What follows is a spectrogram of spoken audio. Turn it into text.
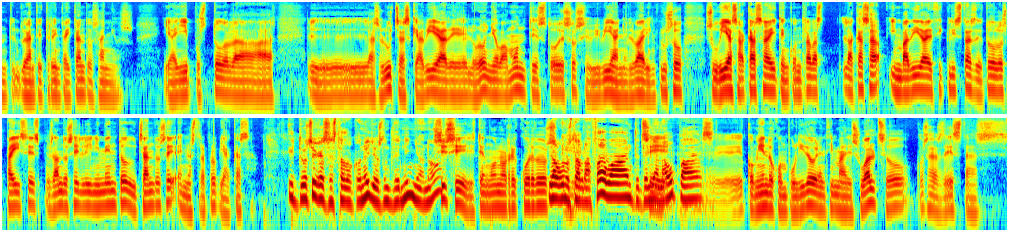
durante treinta y tantos años. Y allí pues todas las las luchas que había de Loroño, Bamontes, todo eso se vivía en el bar. Incluso subías a casa y te encontrabas la casa invadida de ciclistas de todos los países, pues dándose el alimento, duchándose en nuestra propia casa. Y tú sí que has estado con ellos de niño, ¿no? Sí, sí, tengo unos recuerdos. Y algunos te abrazaban, te tenían a upas. Eh, comiendo con pulidor encima de su alcho, cosas de estas.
